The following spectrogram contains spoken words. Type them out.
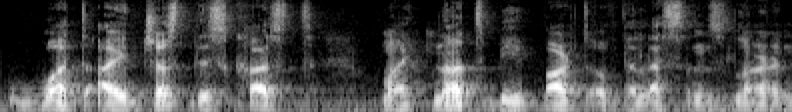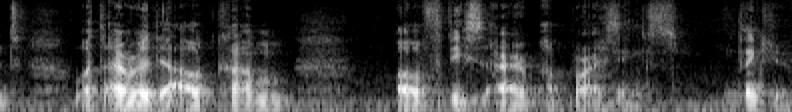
what I just discussed might not be part of the lessons learned, whatever the outcome of these Arab uprisings. Thank you.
